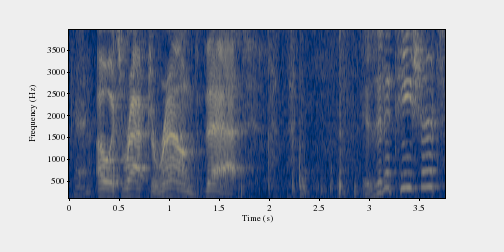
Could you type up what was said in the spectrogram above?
Okay. Oh, it's wrapped around that. Is it a T-shirt?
